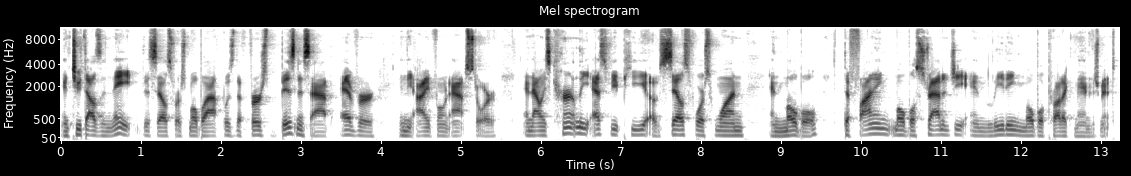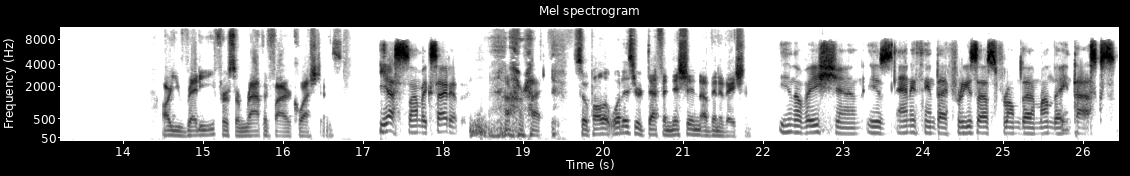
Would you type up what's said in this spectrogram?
In 2008, the Salesforce mobile app was the first business app ever in the iPhone App Store, and now he's currently SVP of Salesforce One and Mobile, defining mobile strategy and leading mobile product management. Are you ready for some rapid fire questions? Yes, I'm excited. All right. So, Paolo, what is your definition of innovation? Innovation is anything that frees us from the mundane tasks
